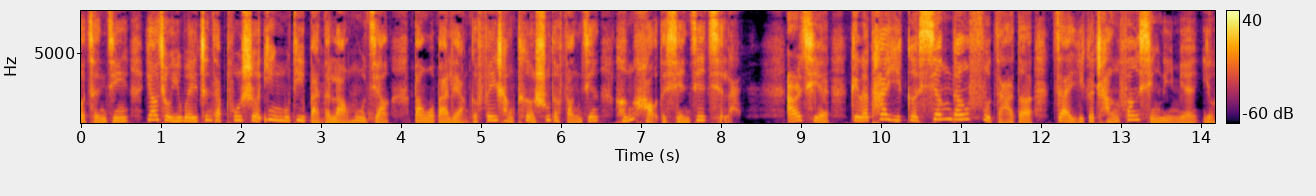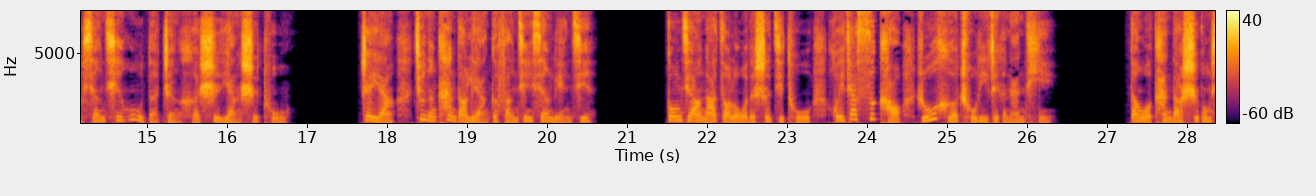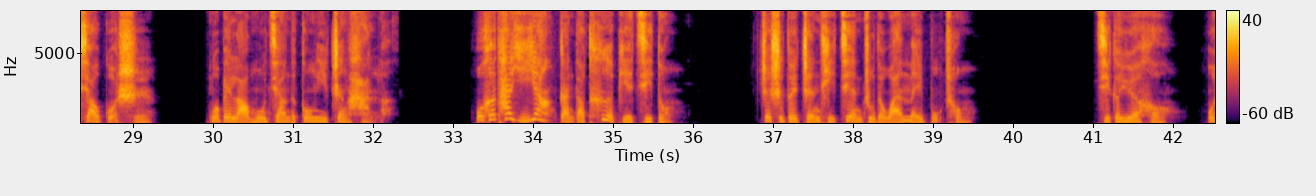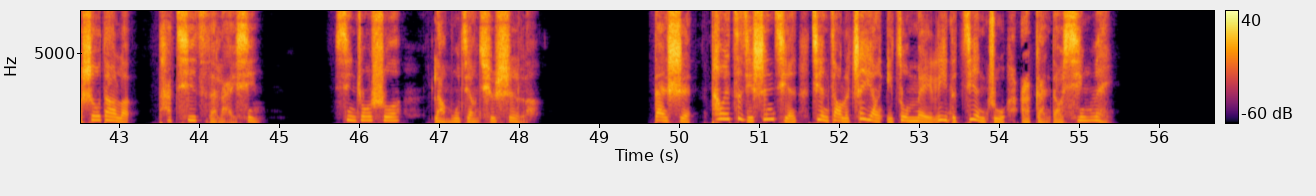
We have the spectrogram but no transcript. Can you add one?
我曾经要求一位正在铺设硬木地板的老木匠，帮我把两个非常特殊的房间很好的衔接起来，而且给了他一个相当复杂的，在一个长方形里面有镶嵌物的整合式样式图，这样就能看到两个房间相连接。工匠拿走了我的设计图，回家思考如何处理这个难题。当我看到施工效果时，我被老木匠的工艺震撼了。我和他一样感到特别激动，这是对整体建筑的完美补充。几个月后，我收到了他妻子的来信，信中说老木匠去世了，但是。他为自己生前建造了这样一座美丽的建筑而感到欣慰。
